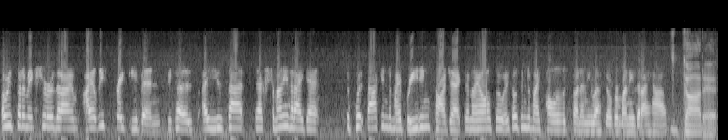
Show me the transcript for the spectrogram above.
I always got to make sure that I'm I at least break even because I use that the extra money that I get to put back into my breeding project, and I also it goes into my college fund any leftover money that I have. Got it.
